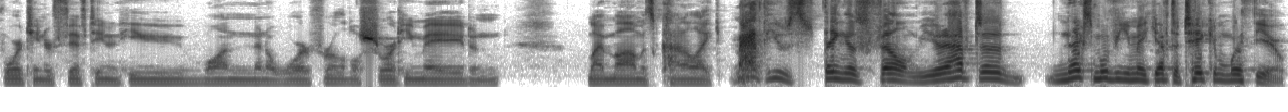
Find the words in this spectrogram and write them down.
14 or 15 and he won an award for a little short he made and my mom was kind of like, Matthew's thing is film. You have to next movie you make, you have to take him with you.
